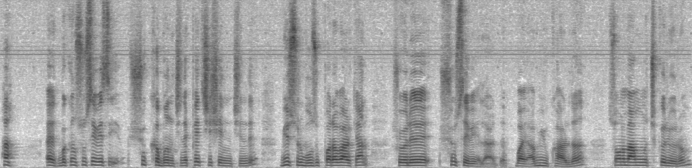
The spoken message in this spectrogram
Ha. Evet bakın su seviyesi şu kabın içinde, pet şişenin içinde bir sürü bozuk para verken şöyle şu seviyelerde. Bayağı bir yukarıda. Sonra ben bunu çıkarıyorum.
